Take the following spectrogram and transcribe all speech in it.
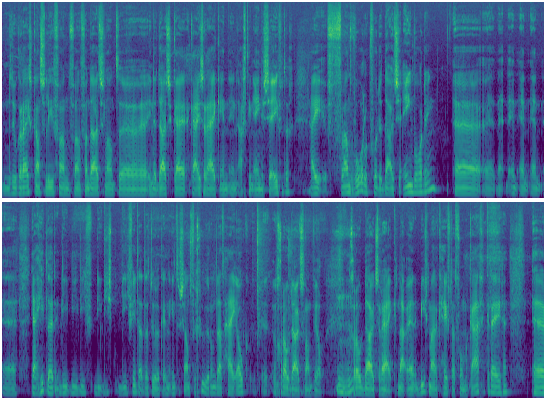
natuurlijk rijkskanselier van, van, van Duitsland uh, in het Duitse kei, keizerrijk in, in 1871. Hij verantwoordelijk voor de Duitse eenwording. Uh, en en, en uh, ja, Hitler die, die, die, die, die, die vindt dat natuurlijk een interessant figuur, omdat hij ook een groot Duitsland wil. Mm -hmm. Een groot Duits Rijk. Nou, en Bismarck heeft dat voor elkaar gekregen. Uh,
